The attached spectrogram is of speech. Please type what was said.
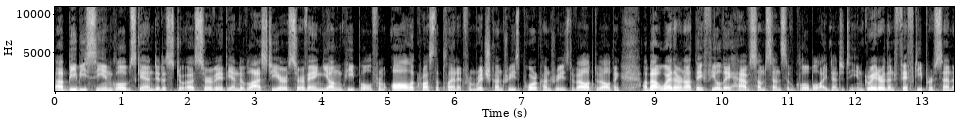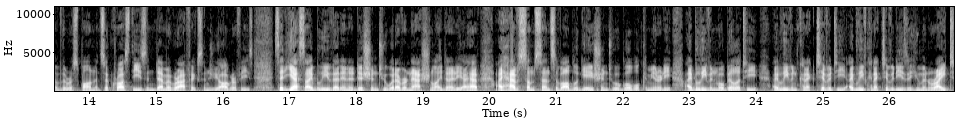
Uh, BBC and Globescan did a, st- a survey at the end of last year surveying young people from all across the planet, from rich countries, poor countries, countries, developed, developing, about whether or not they feel they have some sense of global identity. And greater than 50% of the respondents across these demographics and geographies said, Yes, I believe that in addition to whatever national identity I have, I have some sense of obligation to a global community. I believe in mobility. I believe in connectivity. I believe connectivity is a human right.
